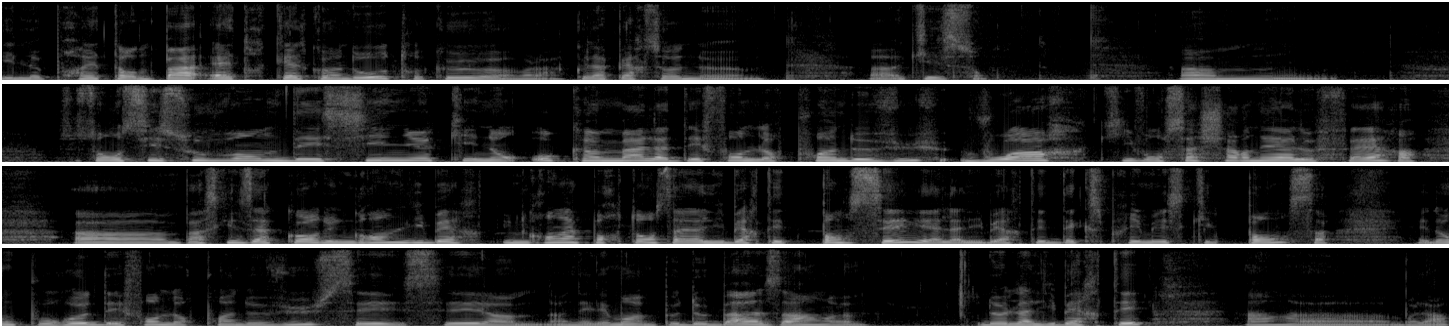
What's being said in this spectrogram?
Ils ne prétendent pas être quelqu'un d'autre que, voilà, que la personne qu'ils sont. Euh, ce sont aussi souvent des signes qui n'ont aucun mal à défendre leur point de vue, voire qui vont s'acharner à le faire. Euh, parce qu'ils accordent une grande, une grande importance à la liberté de penser et à la liberté d'exprimer ce qu'ils pensent. Et donc pour eux, défendre leur point de vue, c'est un, un, élément un peu de base hein, de la liberté. Hein, euh, voilà.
